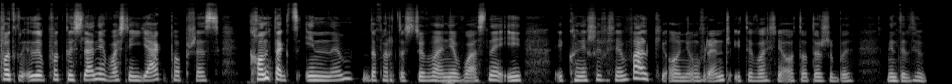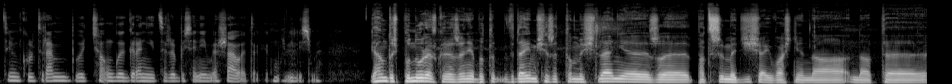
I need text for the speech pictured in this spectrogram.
pod, podkreślania właśnie jak poprzez kontakt z innym, dowartościowanie własne i, i konieczność właśnie walki o nią wręcz i to właśnie o to też, żeby między tymi, tymi kulturami były ciągłe granice, żeby się nie mieszały, tak jak mówiliśmy. Ja mam dość ponure skojarzenie, bo to, wydaje mi się, że to myślenie, że patrzymy dzisiaj właśnie na, na te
